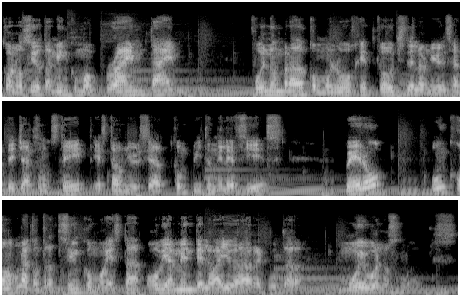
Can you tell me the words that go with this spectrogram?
conocido también como Prime Time, fue nombrado como nuevo head coach de la Universidad de Jackson State. Esta universidad compite en el FCS, pero una contratación como esta obviamente le va a ayudar a reclutar muy buenos jugadores.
